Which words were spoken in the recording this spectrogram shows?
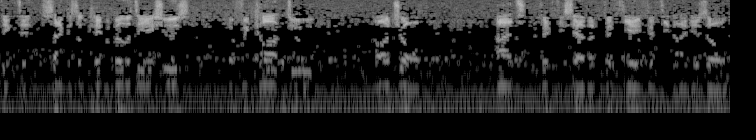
sack us of capability issues. If we can't do our job at 57, 58, 59 years old,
